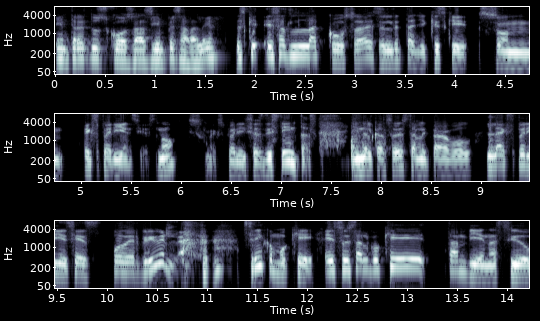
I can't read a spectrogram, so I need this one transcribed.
entre tus cosas y empezar a leer. Es que esa es la cosa, es el detalle que es que son experiencias, ¿no? Son experiencias distintas. En el caso de Stanley Parable, la experiencia es poder vivirla. sí, como que eso es algo que también ha sido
